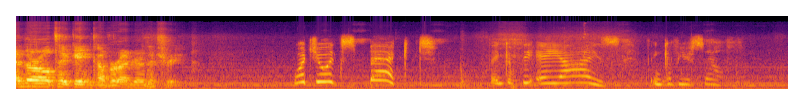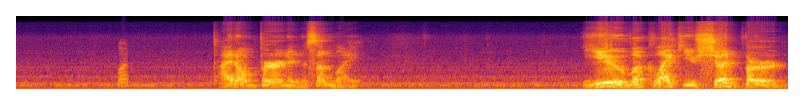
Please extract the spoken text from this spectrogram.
And they're all taking cover under the tree. What'd you expect? Think of the AIs. Think of yourself. What? I don't burn in the sunlight. You look like you should burn.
